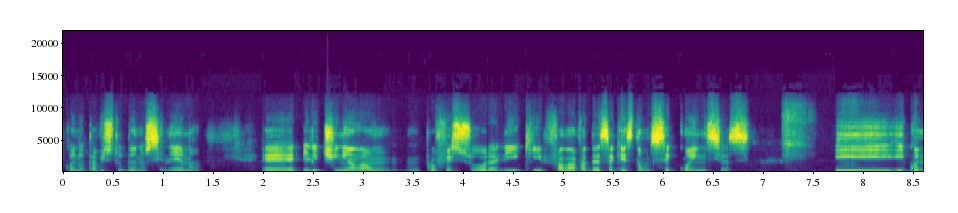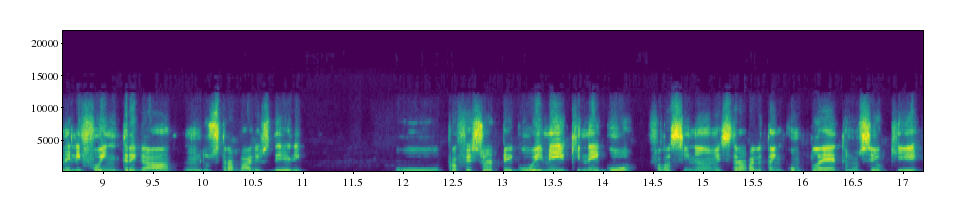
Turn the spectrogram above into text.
quando eu tava estudando cinema, é, ele tinha lá um, um professor ali que falava dessa questão de sequências. E, e quando ele foi entregar um dos trabalhos dele, o professor pegou e meio que negou. Falou assim: não, esse trabalho tá incompleto, não sei o quê.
